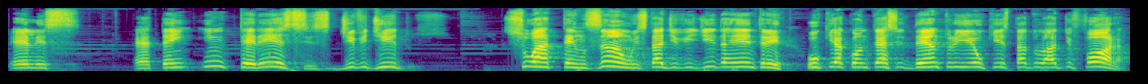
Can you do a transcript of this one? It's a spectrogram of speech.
eles é, tem interesses divididos. Sua atenção está dividida entre o que acontece dentro e o que está do lado de fora.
